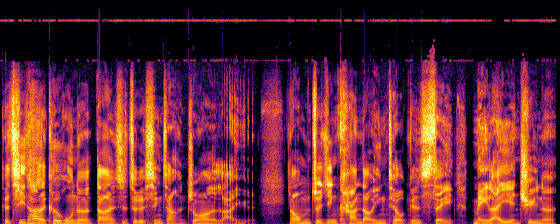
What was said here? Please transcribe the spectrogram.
可是其他的客户呢，当然是这个新厂很重要的来源。那我们最近看到 Intel 跟谁眉来眼去呢？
